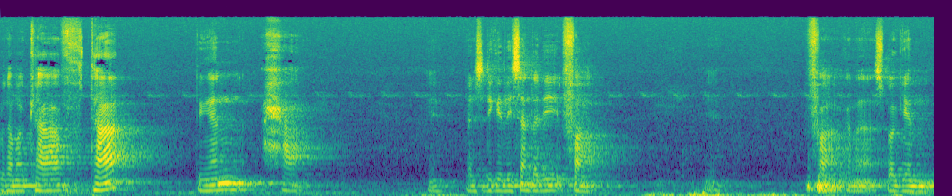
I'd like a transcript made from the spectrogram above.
terutama kaf ta dengan ha. Ya, dan sedikit lisan tadi fa. Ya, fa karena sebagian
